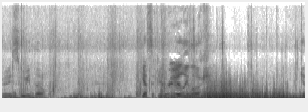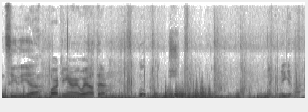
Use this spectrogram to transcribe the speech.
Pretty sweet though. I guess if you really look, you can see the uh, parking area way out there. Whoop. Making me get my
